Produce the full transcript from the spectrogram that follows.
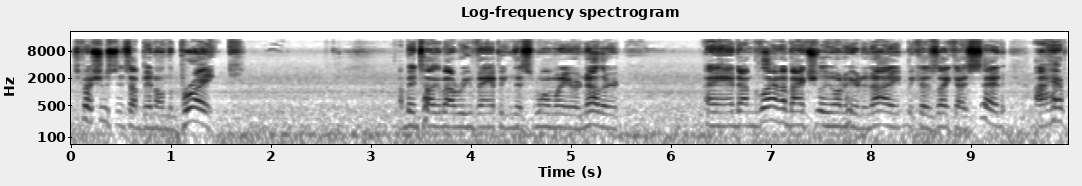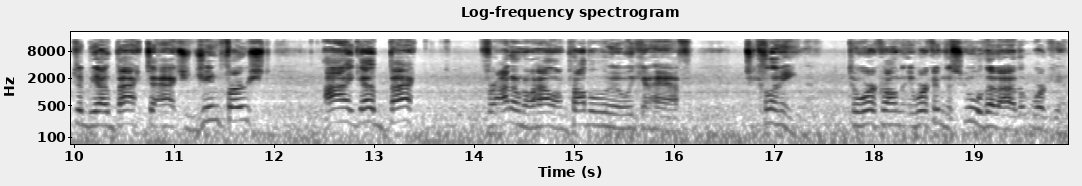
especially since I've been on the break. I've been talking about revamping this one way or another. And I'm glad I'm actually on here tonight because, like I said, I have to go back to action. June 1st, I go back for I don't know how long, probably a week and a half, to clean to work on work in the school that I work in.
